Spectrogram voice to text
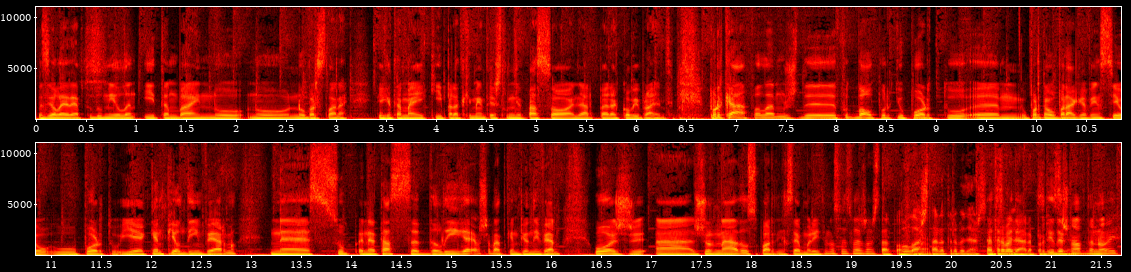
Mas ele é adepto do Milan e também no, no, no Barcelona. Fica também aqui praticamente este linha de passo só a olhar para Kobe Bryant. Por cá falamos de futebol porque o Porto, um, o Porto não, o Braga venceu o Porto e é campeão de inverno na, na taça da Liga. É o chamado campeão de inverno. Hoje há jornada, o Sporting recebe o Marítimo. Não sei se vais lá estar. Paulo Vou lá estar a trabalhar. A trabalhar a partir das sim. nove da noite.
